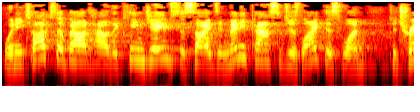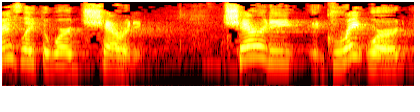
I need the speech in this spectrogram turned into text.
when he talks about how the King James decides in many passages like this one to translate the word charity. Charity, great word,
